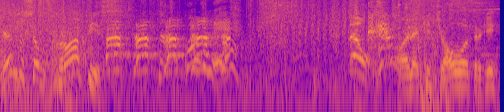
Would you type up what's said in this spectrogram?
Dentro do seu é? Não! Olha aqui, tio. Olha o outro aqui.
